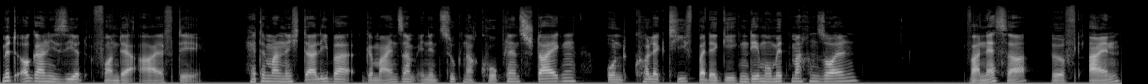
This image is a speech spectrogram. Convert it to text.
Mitorganisiert von der AfD. Hätte man nicht da lieber gemeinsam in den Zug nach Koblenz steigen und kollektiv bei der Gegendemo mitmachen sollen? Vanessa wirft ein.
